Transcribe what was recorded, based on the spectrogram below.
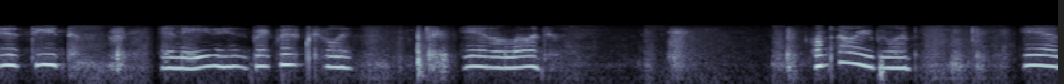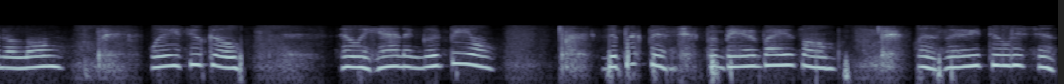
his teeth, and ate his breakfast quickly. He had a lot. I'm sorry, everyone. He had a long way to go, so he had a good meal. The breakfast prepared by his mom was very delicious.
